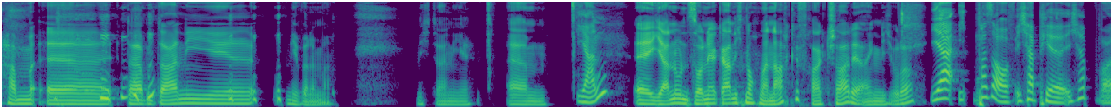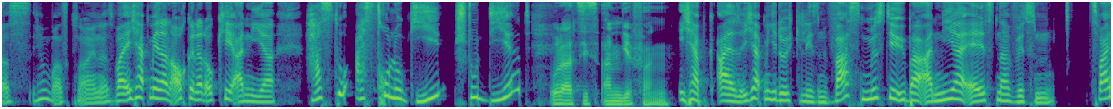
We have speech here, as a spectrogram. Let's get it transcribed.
haben, äh, da haben Daniel, nee, warte mal, nicht Daniel, ähm, Jan? Äh, Jan und Sonja gar nicht nochmal nachgefragt, schade eigentlich, oder? Ja, ich- pass auf, ich habe hier, ich habe was, ich habe was Kleines. Weil ich habe mir dann auch gedacht, okay, Ania, hast du Astrologie studiert? Oder hat sie es angefangen? Ich habe, also, ich habe mir hier durchgelesen. Was müsst ihr über Ania Elsner wissen? 2.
